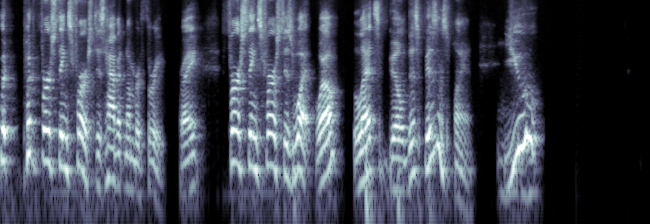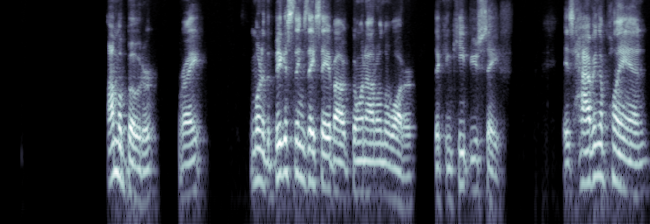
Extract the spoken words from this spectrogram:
Put put first things first is habit number three, right? First things first is what? Well, let's build this business plan. Mhm. You, I'm a boater, right? One of the biggest things they say about going out on the water that can keep you safe is having a plan,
